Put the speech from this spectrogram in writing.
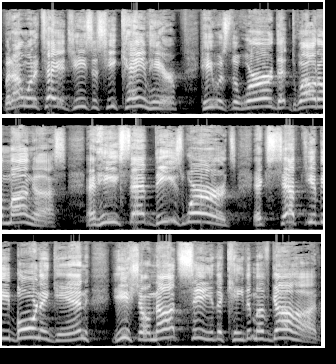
But I want to tell you, Jesus, He came here. He was the Word that dwelt among us. And He said these words, except ye be born again, ye shall not see the kingdom of God.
